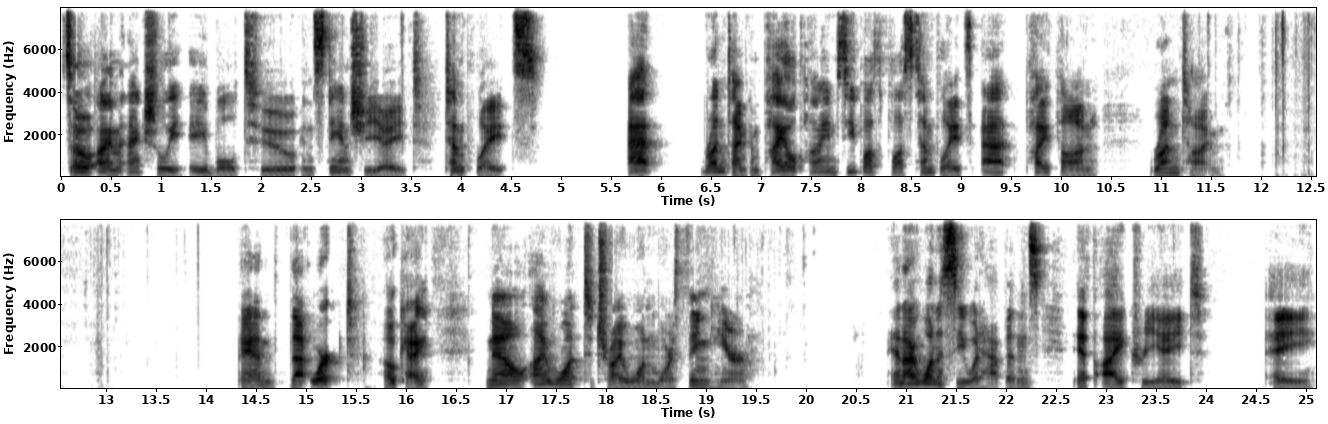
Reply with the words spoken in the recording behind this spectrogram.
So I'm actually able to instantiate templates at runtime, compile time C++ templates at Python runtime. And that worked. Okay. Now I want to try one more thing here. And I want to see what happens if I create a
